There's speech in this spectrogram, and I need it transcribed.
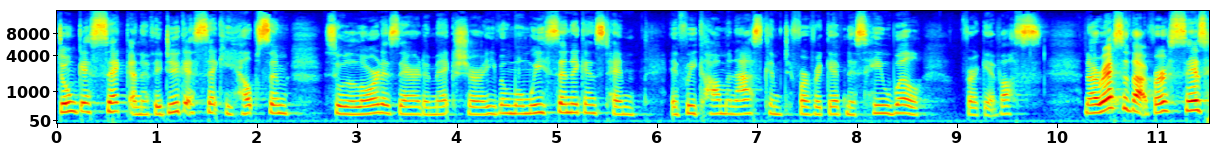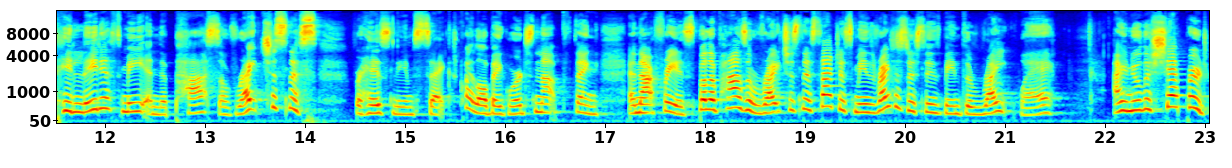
don't get sick, and if they do get sick, He helps them. So the Lord is there to make sure, even when we sin against Him, if we come and ask Him for forgiveness, He will forgive us. Now, the rest of that verse says, He leadeth me in the paths of righteousness for His name's sake. There's quite a lot of big words in that thing, in that phrase. But the paths of righteousness, that just means righteousness means the right way. I know the shepherd.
